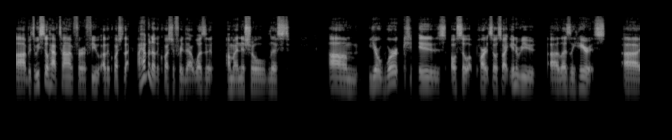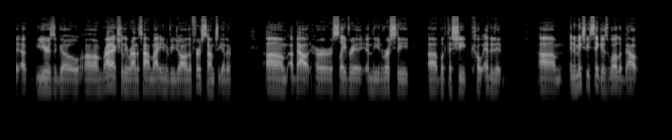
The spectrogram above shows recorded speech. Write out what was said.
uh, because we still have time for a few other questions. I have another question for you that wasn't on my initial list. Um, your work is also a part. So, so I interviewed uh, Leslie Harris uh, years ago, um, right actually around the time I interviewed y'all the first time together, um, about her slavery in the university uh, book that she co-edited. Um, and it makes me think as well about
